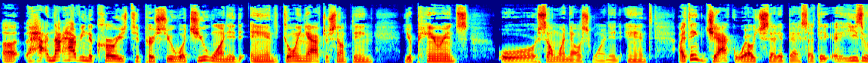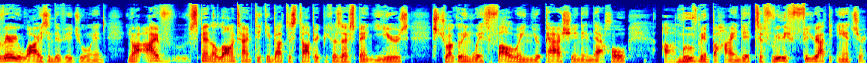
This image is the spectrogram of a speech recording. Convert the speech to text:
uh, ha- not having the courage to pursue what you wanted and going after something your parents or someone else wanted. And I think Jack Welch said it best. I think uh, he's a very wise individual. And, you know, I've spent a long time thinking about this topic because I've spent years struggling with following your passion and that whole uh, movement behind it to really figure out the answer.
